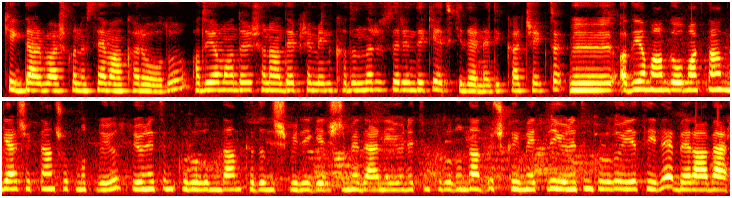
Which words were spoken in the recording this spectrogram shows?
KİGDER Başkanı Sema Karaoğlu, Adıyaman'da yaşanan depremin kadınlar üzerindeki etkilerine dikkat çekti. Ee, Adıyaman'da olmaktan gerçekten çok mutluyuz. Yönetim kurulumdan, Kadın İşbirliği Geliştirme Derneği Yönetim Kurulu'ndan üç kıymetli yönetim kurulu üyesiyle beraber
